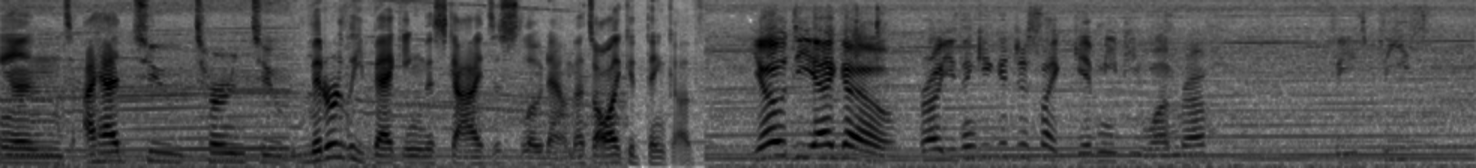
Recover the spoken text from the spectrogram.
and I had to turn to literally begging this guy to slow down. That's all I could think of. Yo, Diego, bro, you think you could just like give me P1, bro? Please, please.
